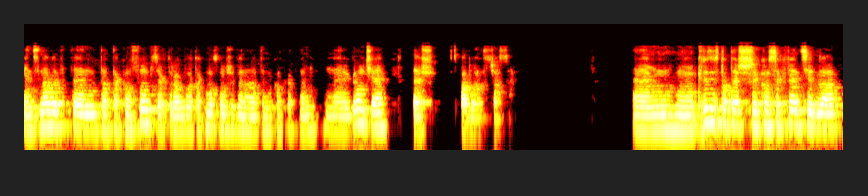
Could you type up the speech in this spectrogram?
Więc nawet ten, ta, ta konsumpcja, która była tak mocno żywiona na tym konkretnym gruncie, też spadła z czasem. Kryzys to też konsekwencje dla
